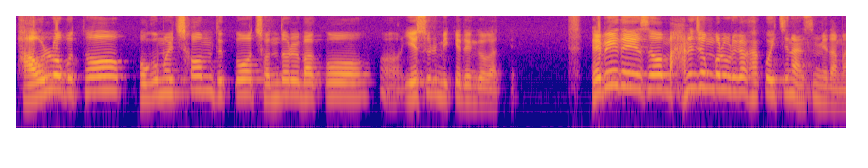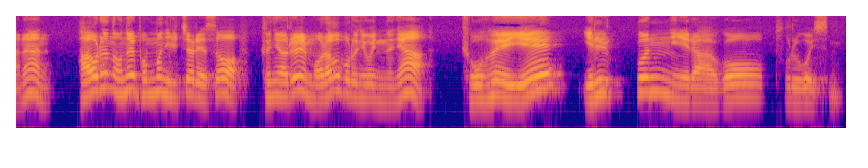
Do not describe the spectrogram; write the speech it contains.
바울로부터 복음을 처음 듣고 전도를 받고 어, 예수를 믿게 된 것 같아요. 베베에 대해서 많은 정보를 우리가 갖고 있지는 않습니다만은 바울은 오늘 본문 1절에서 그녀를 뭐라고 부르고 있느냐? 교회의 일꾼이라고 부르고 있습니다.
